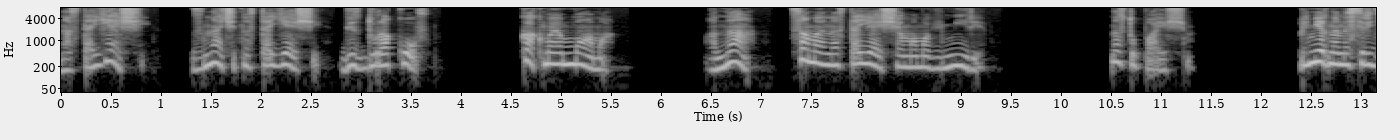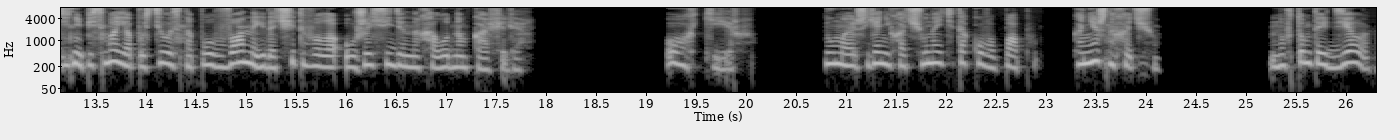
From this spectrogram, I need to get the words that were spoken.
Настоящий, значит настоящий, без дураков. Как моя мама. Она самая настоящая мама в мире. Наступающим. Примерно на середине письма я опустилась на пол в ванной и дочитывала, уже сидя на холодном кафеле. Ох, Кир, думаешь, я не хочу найти такого папу? Конечно, хочу. Но в том-то и дело,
